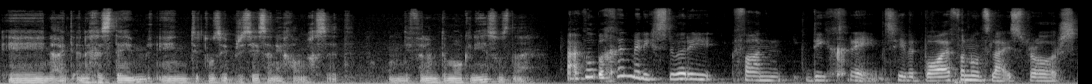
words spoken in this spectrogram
En hy het ingestem en toe het ons die proses aan die gang gesit om die film te maak. En hier is ons nou. Ek wil begin met die storie van die grens. Jy weet baie van ons luisteraars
